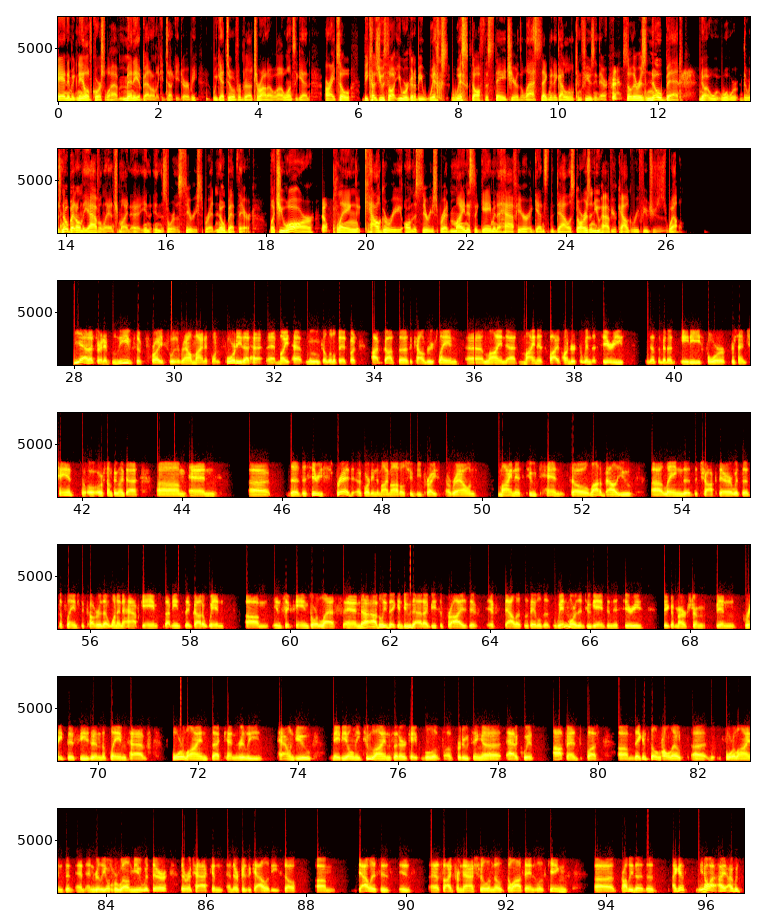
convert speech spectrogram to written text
Andy McNeil, of course, will have many a bet on the Kentucky Derby. We get to him from uh, Toronto uh, once again. All right, so because you thought you were going to be whisked, whisked off the stage here, the last segment, it got a little confusing there. so there is no bet. No, we're, there was no bet on the Avalanche, mine uh, in in the sort of the series spread. No bet there. But you are playing Calgary on the series spread minus a game and a half here against the Dallas Stars, and you have your Calgary futures as well. Yeah, that's right. I believe the price was around minus 140. That ha- that might have moved a little bit, but I've got the the Calgary Flames uh, lined at minus 500 to win the series. That's about an 84 percent chance, or, or something like that. Um, and uh, the the series spread, according to my model, should be priced around minus 210. So a lot of value uh, laying the, the chalk there with the, the Flames to cover the one and a half games. That means they've got to win um, in six games or less, and uh, I believe they can do that. I'd be surprised if if Dallas was able to win more than two games in this series. Jacob Markstrom been great this season. The Flames have four lines that can really pound you. Maybe only two lines that are capable of, of producing uh, adequate offense, but um, they can still roll out uh, four lines and, and, and really overwhelm you with their, their attack and, and their physicality. So um, Dallas is is aside from Nashville and the, the Los Angeles Kings, uh, probably the, the I guess you know I, I would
